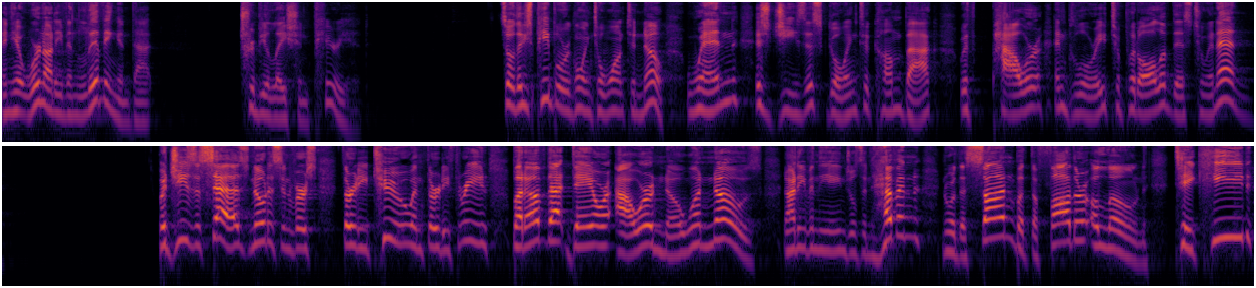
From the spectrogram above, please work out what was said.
And yet we're not even living in that tribulation period. So these people are going to want to know when is Jesus going to come back with power and glory to put all of this to an end? But Jesus says, notice in verse 32 and 33, but of that day or hour no one knows, not even the angels in heaven, nor the Son, but the Father alone. Take heed,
